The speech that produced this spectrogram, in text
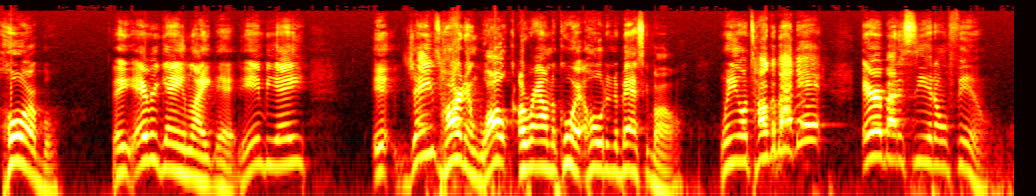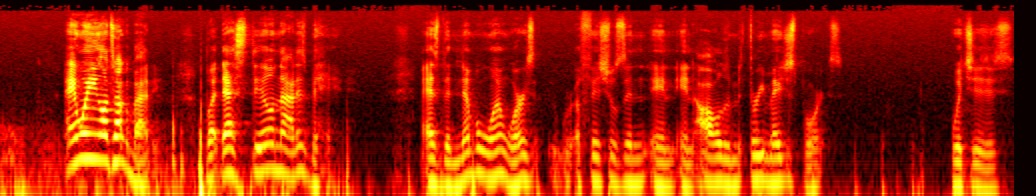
horrible. They every game like that. The NBA, it, James Harden walk around the court holding the basketball. We ain't gonna talk about that. Everybody see it on film, and we ain't gonna talk about it. But that's still not as bad as the number one worst officials in in, in all the three major sports, which is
